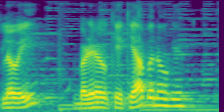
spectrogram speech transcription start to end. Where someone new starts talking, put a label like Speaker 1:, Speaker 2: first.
Speaker 1: Chloe बड़े होके क्या बनोगे?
